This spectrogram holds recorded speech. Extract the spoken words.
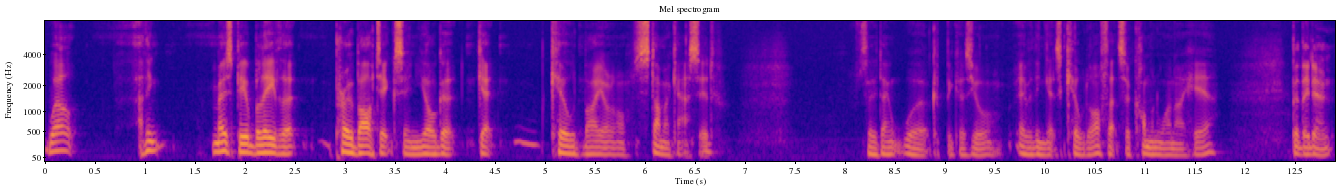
Well, I think most people believe that probiotics in yogurt get killed by your stomach acid so they don't work because your everything gets killed off. That's a common one I hear. But they don't.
